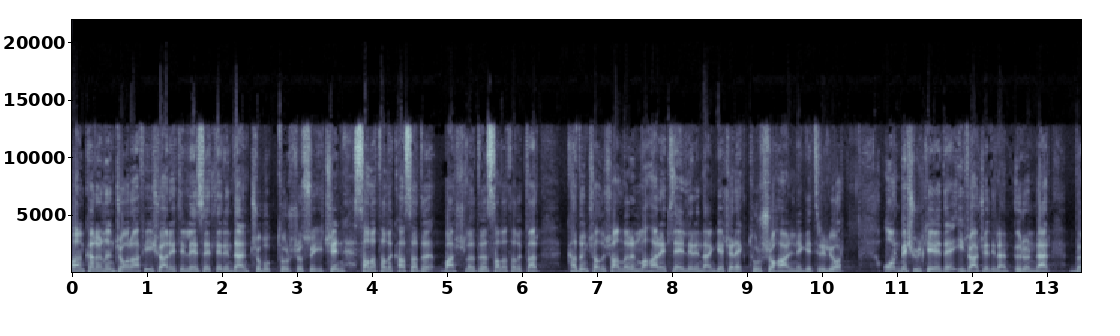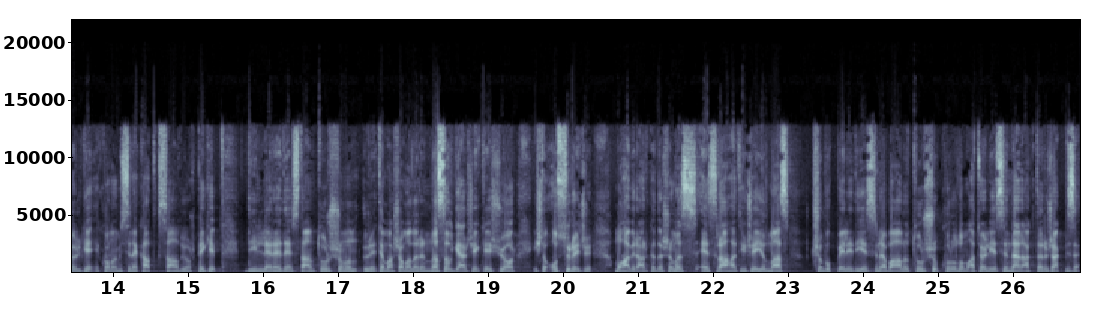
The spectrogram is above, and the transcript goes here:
Ankara'nın coğrafi işareti lezzetlerinden çubuk turşusu için salatalık hasadı başladı. Salatalıklar kadın çalışanların maharetli ellerinden geçerek turşu haline getiriliyor. 15 ülkeye de ihraç edilen ürünler bölge ekonomisine katkı sağlıyor. Peki dillere destan turşunun üretim aşamaları nasıl gerçekleşiyor? İşte o süreci muhabir arkadaşımız Esra Hatice Yılmaz Çubuk Belediyesi'ne bağlı turşu kurulum atölyesinden aktaracak bize.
